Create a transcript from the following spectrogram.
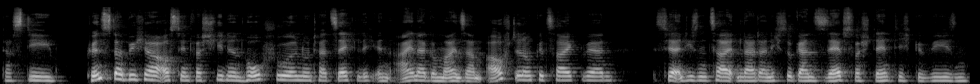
Dass die Künstlerbücher aus den verschiedenen Hochschulen nun tatsächlich in einer gemeinsamen Ausstellung gezeigt werden, ist ja in diesen Zeiten leider nicht so ganz selbstverständlich gewesen.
